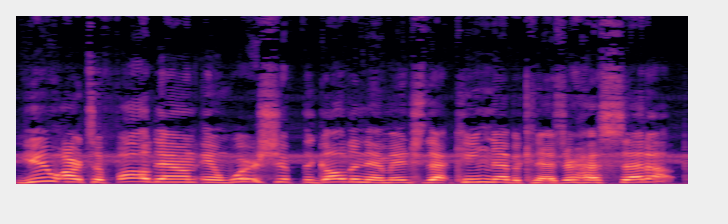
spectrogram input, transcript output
you are to fall down and worship the golden image that King Nebuchadnezzar has set up.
